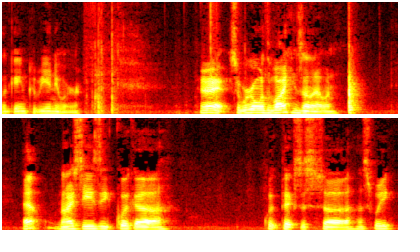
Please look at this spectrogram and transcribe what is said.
The game could be anywhere. Alright, so we're going with the Vikings on that one. Yeah, nice, easy, quick, uh, quick picks this uh, this week.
